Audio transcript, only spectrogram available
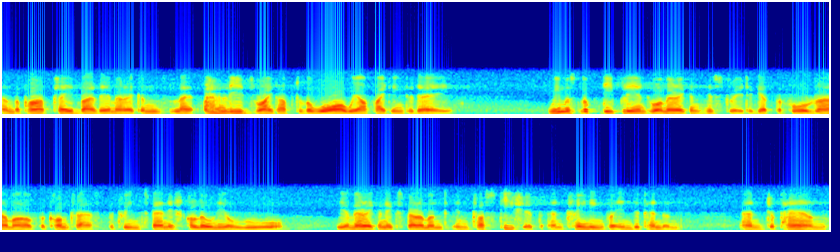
and the part played by the Americans le- leads right up to the war we are fighting today. We must look deeply into American history to get the full drama of the contrast between Spanish colonial rule, the American experiment in trusteeship and training for independence, and Japan's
